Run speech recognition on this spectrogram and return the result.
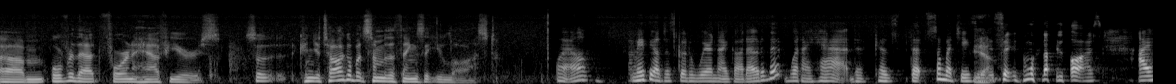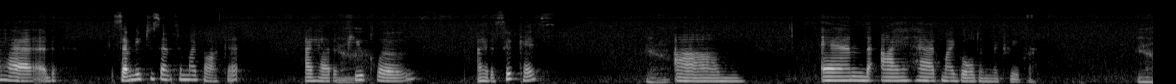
um, over that four and a half years. So, can you talk about some of the things that you lost? Well, maybe I'll just go to where and I got out of it, what I had, because that's so much easier Yeah. to say than what I lost. I had 72 cents in my pocket. I had a Yeah. few clothes. I had a suitcase. Yeah. Um, and I had my golden retriever. Yeah.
